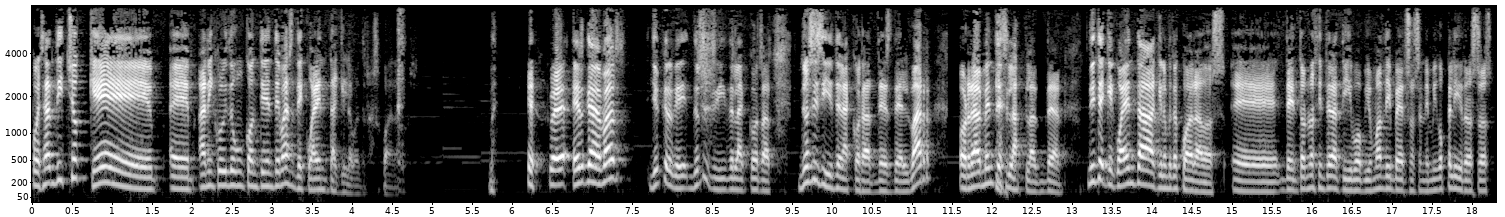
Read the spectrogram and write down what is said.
Pues han dicho que eh, han incluido un continente más de 40 kilómetros cuadrados. es que además, yo creo que, no sé si dicen las cosas, no sé si dicen las cosas desde el bar o realmente se las plantean. Dice que 40 kilómetros cuadrados eh, de entornos interactivos, biomas diversos, enemigos peligrosos.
